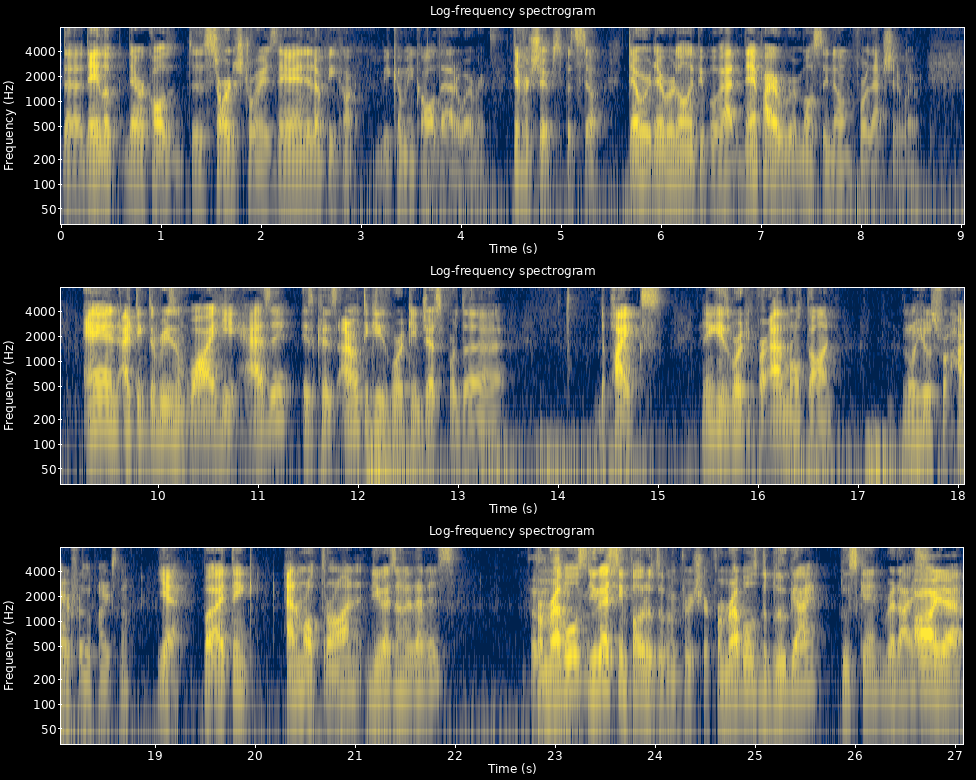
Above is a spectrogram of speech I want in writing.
the they look they were called the star destroyers. They ended up becom- becoming called that or whatever. Different ships, but still they were they were the only people who had it. The Empire were mostly known for that shit or whatever. And I think the reason why he has it is because I don't think he's working just for the the Pikes. I think he's working for Admiral Thrawn. No, he was for hire for the Pikes, no? Yeah, but I think Admiral Thrawn. Do you guys know who that is? Doesn't From Rebels. You guys seen photos of him? I'm pretty sure. From Rebels, the blue guy, blue skin, red eyes. Oh yeah,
